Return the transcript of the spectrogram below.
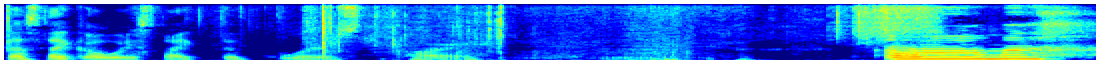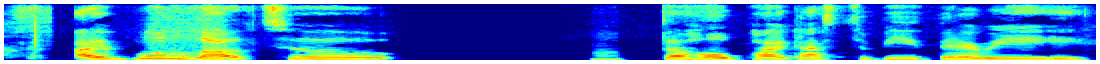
That's like always like the worst part. Um, I would love to hmm. the whole podcast to be very,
